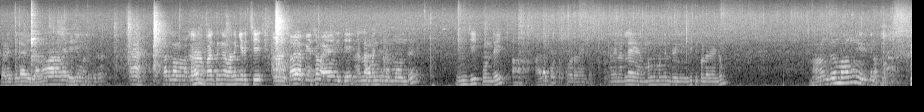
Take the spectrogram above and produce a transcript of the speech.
கடைசியில் வரானே தெரிய மாட்டேங்குது. ஆ பார்த்துக்கோங்க மக்கள். பார்த்துங்க வதங்கிருச்சு. சோயா பீன்ஸும் வயங்கிச்சு நல்லா மஞ்சள் நம்ம வந்து இஞ்சி பூண்டை அதை போட்டு போட வேண்டும். அதை நல்லா மங்கு மங்குன்று இடித்து கொள்ள வேண்டும். மாங்கு மாங்குன்னு இருக்கணும்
